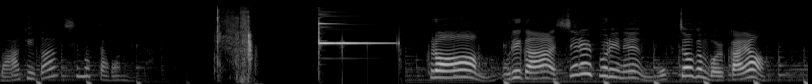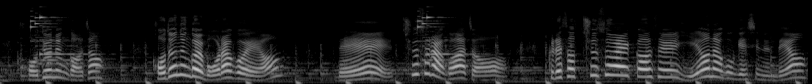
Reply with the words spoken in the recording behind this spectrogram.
마귀가 심었다고 합니다. 그럼 우리가 씨를 뿌리는 목적은 뭘까요? 네, 거두는 거죠. 거두는 걸 뭐라고 해요? 네, 추수라고 하죠. 그래서 추수할 것을 예언하고 계시는데요.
